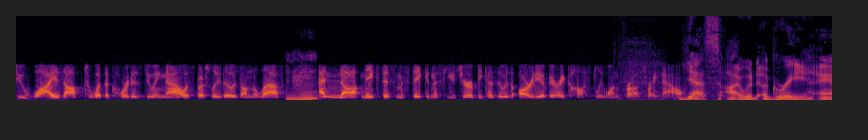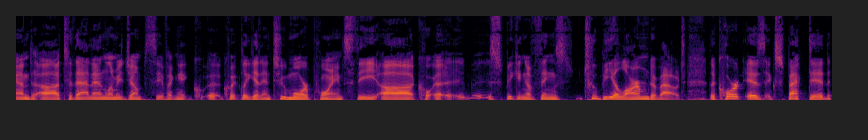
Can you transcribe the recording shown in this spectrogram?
to wise up to what the court is doing now, especially those on the left, and not make this mistake in the future because it was already a very costly one for us right now. Yes, I would agree. And uh, to that end, let me jump see if I can get, qu- uh, quickly get in two more points. The uh, co- uh, speaking of things to be alarmed about, the court is expected.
